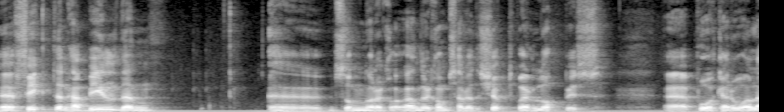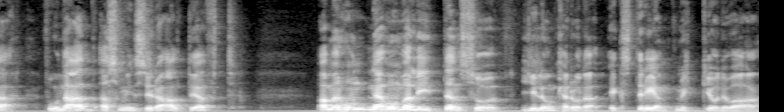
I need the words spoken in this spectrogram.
Eh, fick den här bilden eh, som några andra kompisar hade köpt på en loppis eh, på Carola. För hon har, alltså min syrra har alltid haft Ja men hon, när hon var liten så gillade hon Carola extremt mycket och det var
